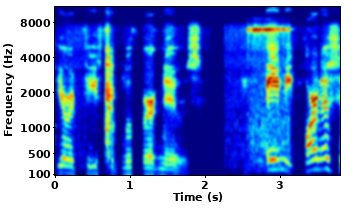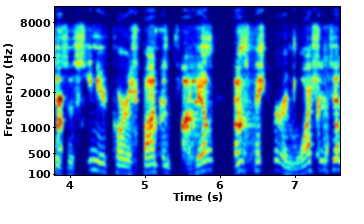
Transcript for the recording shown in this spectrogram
bureau chief for Bloomberg News. Amie Parnes is a senior correspondent for The Hill newspaper in Washington,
